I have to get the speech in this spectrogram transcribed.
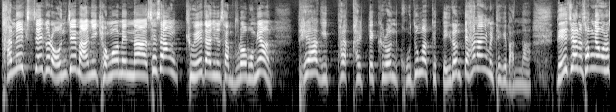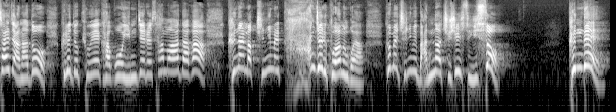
담액색을 언제 많이 경험했나 세상 교회 다니는 사람 물어보면 대학 입학할 때 그런 고등학교 때 이런 때 하나님을 되게 만나. 내지하는 성령으로 살지 않아도 그래도 교회 가고 임재를 사모하다가 그날 막 주님을 간절히 구하는 거야. 그러면 주님이 만나 주실 수 있어. 근데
